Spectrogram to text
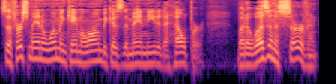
So the first man and woman came along because the man needed a helper, but it wasn't a servant.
